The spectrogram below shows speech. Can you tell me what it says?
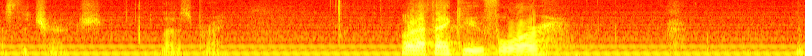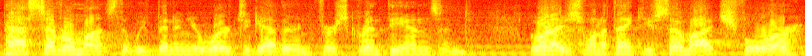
as the church? Let us pray. Lord, I thank you for the past several months that we've been in your word together in 1 Corinthians. And Lord, I just want to thank you so much for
